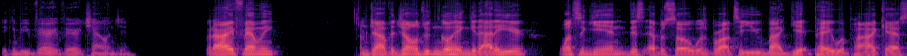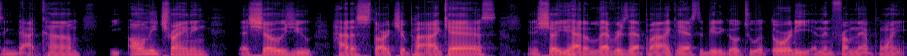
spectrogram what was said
it can be very, very challenging. But all right, family, I'm Jonathan Jones. We can go ahead and get out of here. Once again, this episode was brought to you by GetPaidWithPodcasting.com, the only training that shows you how to start your podcast and show you how to leverage that podcast to be the go-to authority, and then from that point,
